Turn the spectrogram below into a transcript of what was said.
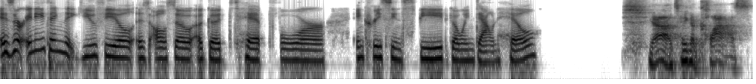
is there anything that you feel is also a good tip for? increasing speed going downhill? Yeah, take a class.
